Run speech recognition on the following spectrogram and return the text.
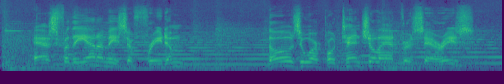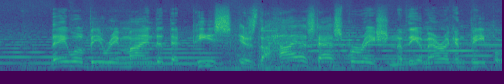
As for the enemies of freedom, those who are potential adversaries, they will be reminded that peace is the highest aspiration of the American people.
